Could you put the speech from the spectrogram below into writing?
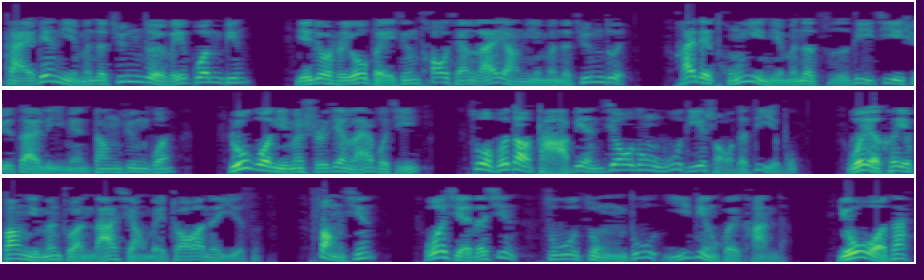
改编你们的军队为官兵。也就是由北京掏钱来养你们的军队，还得同意你们的子弟继续在里面当军官。如果你们时间来不及，做不到打遍胶东无敌手的地步，我也可以帮你们转达想被招安的意思。放心，我写的信，祖总督一定会看的。有我在，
